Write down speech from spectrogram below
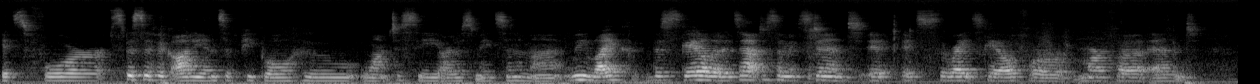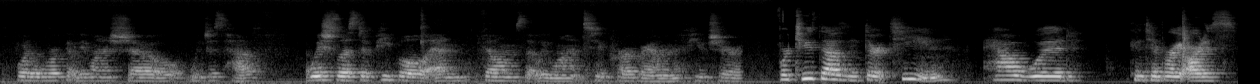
It's for specific audience of people who want to see artist made cinema. We like the scale that it's at to some extent. It, it's the right scale for Marfa and for the work that we want to show. We just have wish list of people and films that we want to program in the future. For 2013, how would contemporary artists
